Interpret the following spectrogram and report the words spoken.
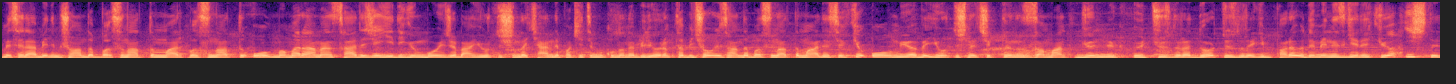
Mesela benim şu anda basın hattım var. Basın hattı olmama rağmen sadece 7 gün boyunca ben yurt dışında kendi paketimi kullanabiliyorum. Tabii çoğu insanda basın hattı maalesef ki olmuyor ve yurt dışına çıktığınız zaman günlük 300 lira, 400 lira gibi para ödemeniz gerekiyor. İşte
